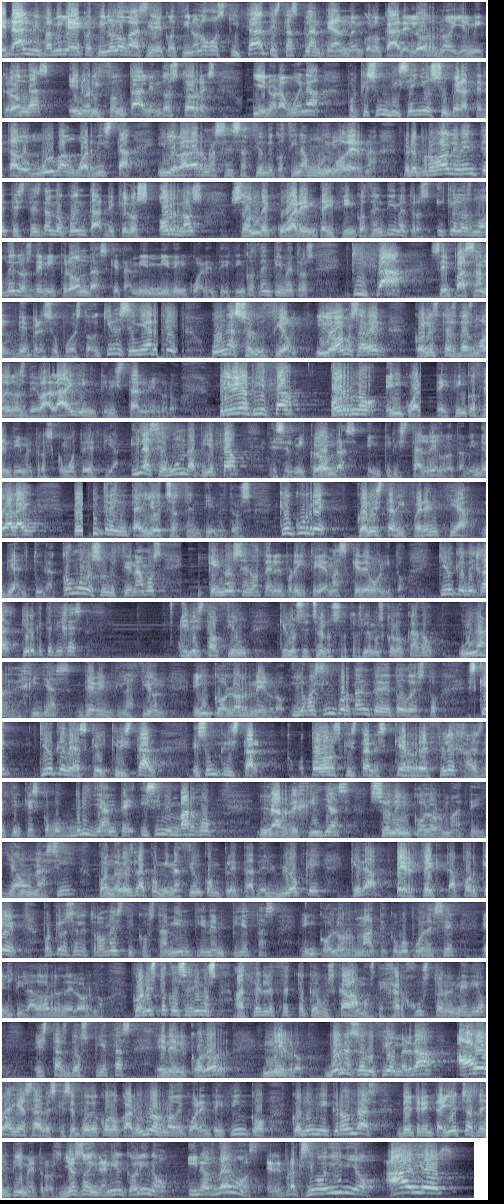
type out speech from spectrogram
¿Qué tal mi familia de cocinólogas y de cocinólogos? Quizá te estás planteando en colocar el horno y el microondas en horizontal, en dos torres. Y enhorabuena porque es un diseño súper acertado, muy vanguardista y le va a dar una sensación de cocina muy moderna. Pero probablemente te estés dando cuenta de que los hornos son de 45 centímetros y que los modelos de microondas que también miden 45 centímetros quizá se pasan de presupuesto. Y quiero enseñarte una solución y lo vamos a ver con estos dos modelos de Balay en cristal negro. Primera pieza, horno en 45 centímetros, como te decía. Y la segunda pieza es el microondas en cristal negro, también de Balay, pero en 38 centímetros. ¿Qué ocurre con esta diferencia de altura? ¿Cómo lo solucionamos y que no se note en el proyecto y además quede bonito? Quiero que, quiero que te fijes en esta opción que hemos hecho nosotros. Le hemos colocado unas rejillas de ventilación en color negro. Y lo más importante de todo esto es que quiero que veas que el cristal es un cristal todos los cristales, que refleja, es decir, que es como brillante y sin embargo las rejillas son en color mate y aún así cuando ves la combinación completa del bloque queda perfecta. ¿Por qué? Porque los electrodomésticos también tienen piezas en color mate como puede ser el tilador del horno. Con esto conseguimos hacer el efecto que buscábamos, dejar justo en el medio estas dos piezas en el color negro. Buena solución, ¿verdad? Ahora ya sabes que se puede colocar un horno de 45 con un microondas de 38 centímetros. Yo soy Daniel Colino y nos vemos en el próximo vídeo. ¡Adiós!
